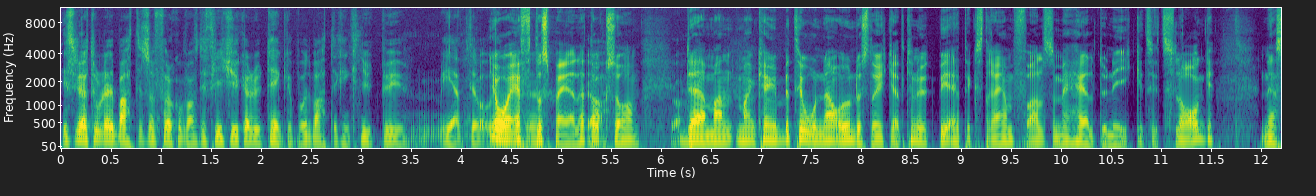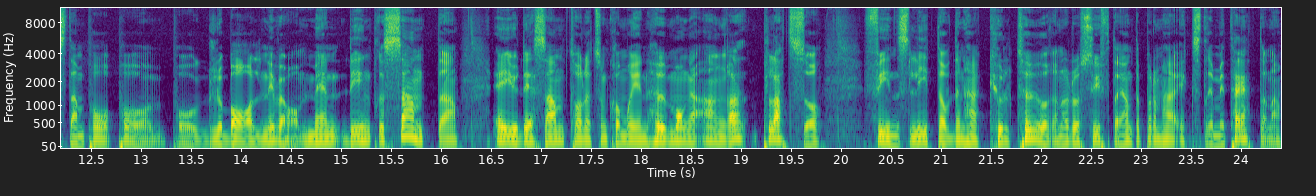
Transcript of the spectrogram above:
Det som jag tror den debatten som förekommer i frikyrkan, du tänker på debatten kring Knutby egentligen. Ja, efterspelet ja. också. Ja. Där man, man kan ju betona och understryka att Knutby är ett extremfall som är helt unik i sitt slag. Nästan på, på, på global nivå. Men det intressanta är ju det samtalet som kommer in. Hur många andra platser finns lite av den här kulturen och då syftar jag inte på de här extremiteterna.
